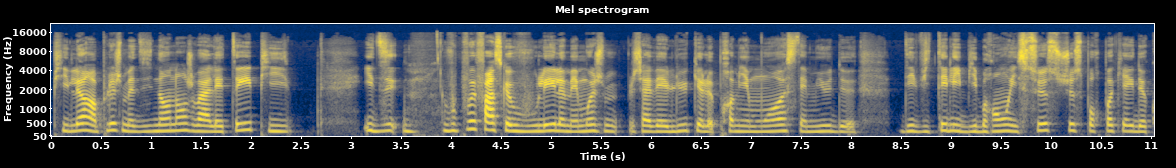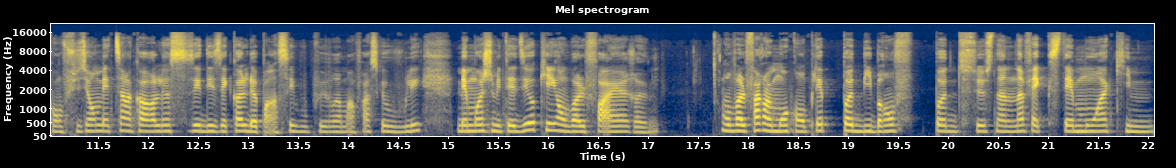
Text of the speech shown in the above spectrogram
Puis là, en plus, je me dis non, non, je vais allaiter. Puis il dit, vous pouvez faire ce que vous voulez, là, mais moi, j'avais lu que le premier mois, c'était mieux de d'éviter les biberons et sus juste pour pas qu'il y ait de confusion. Mais tu encore là, c'est des écoles de pensée, vous pouvez vraiment faire ce que vous voulez. Mais moi, je m'étais dit, OK, on va le faire. Euh, on va le faire un mois complet, pas de biberon, pas de sus, non, non, Fait que c'était moi qui me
